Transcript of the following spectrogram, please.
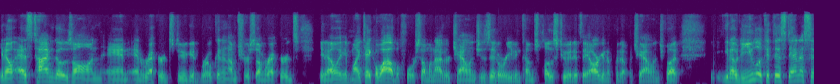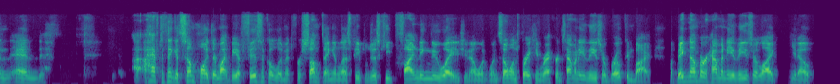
You know, as time goes on and and records do get broken, and I'm sure some records, you know, it might take a while before someone either challenges it or even comes close to it if they are going to put up a challenge. But you know, do you look at this, Dennis, and and I have to think at some point there might be a physical limit for something unless people just keep finding new ways. You know, when, when someone's breaking records, how many of these are broken by a big number? How many of these are like, you know,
